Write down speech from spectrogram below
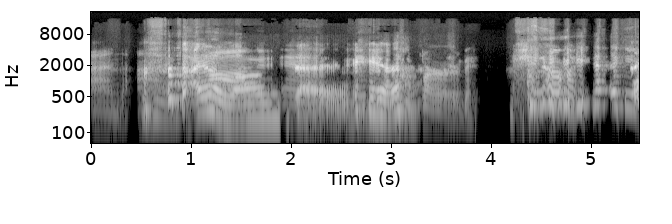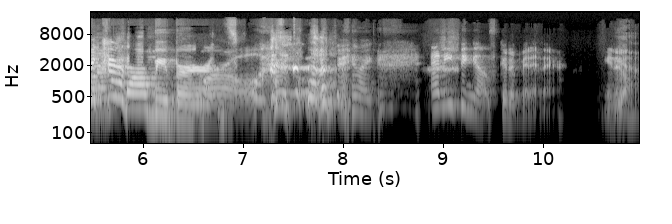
and. I had a long day. Maybe it was Yeah. a bird. You know, like, Yeah, They can't all be birds. like anything else could have been in there. You know, Yeah.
